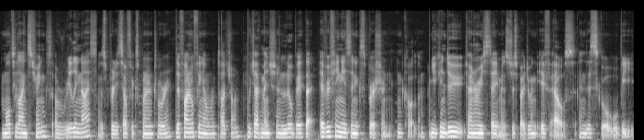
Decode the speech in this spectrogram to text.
multi-line strings are really nice. It's pretty self-explanatory. The final thing I want to touch on, which I've mentioned a little bit, that everything is an expression in Kotlin. You can do ternary statements just by doing if else, and this score will be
